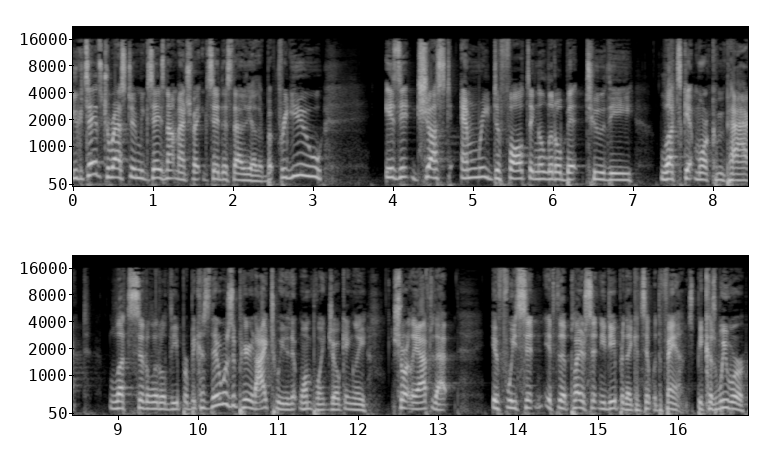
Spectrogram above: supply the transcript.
You could say it's to rest him, you could say it's not match fit, you could say this, that, or the other. But for you, is it just Emery defaulting a little bit to the let's get more compact, let's sit a little deeper? Because there was a period I tweeted at one point jokingly shortly after that. If we sit, if the players sit any deeper, they can sit with the fans because we were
